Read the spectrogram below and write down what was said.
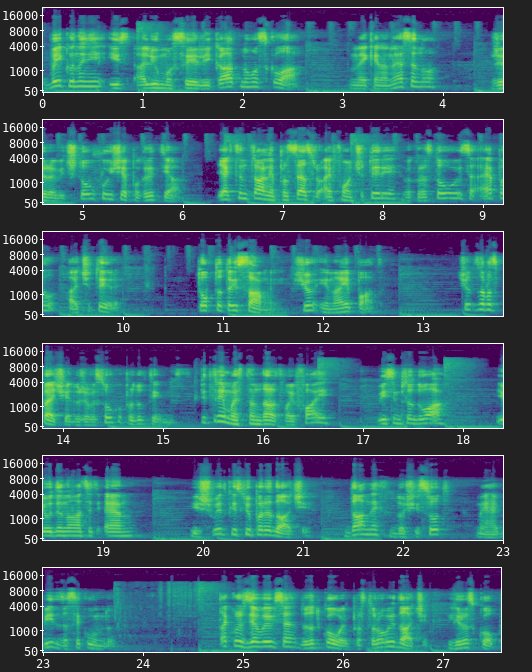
виконані із алюмосилікатного скла, на яке нанесено жировідштовхуюче покриття. Як центральний процесор iPhone 4 використовується Apple A4, тобто той самий, що і на iPad, що забезпечує дуже високу продуктивність. Підтримує стандарт Wi-Fi 802 і 11N із швидкістю передачі даних до 600 Мбіт за секунду. Також з'явився додатковий просторовий датчик гіроскоп.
